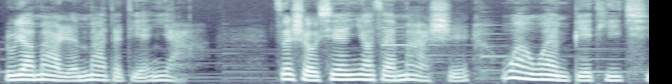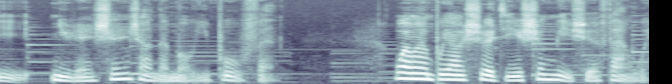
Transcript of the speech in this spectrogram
如要骂人骂得典雅，则首先要在骂时万万别提起女人身上的某一部分，万万不要涉及生理学范围。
